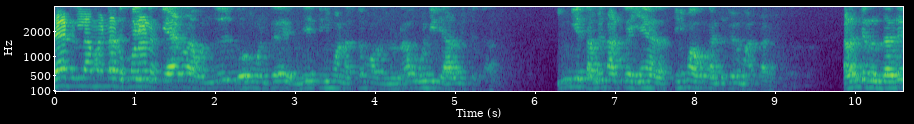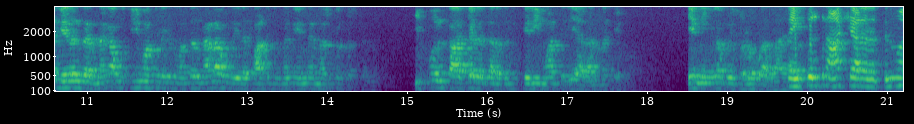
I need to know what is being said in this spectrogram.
தேட்டர் இல்லாம என்ன ரொம்ப நாள்? கேரளா வந்து கவர்மெண்ட் இதே சினிமா நஷ்டம் ஆகுதுன்னா ஓடிடி ஆரம்பிச்சிருக்காங்க. இங்கே தமிழ்நாட்டுல ஏன் அதை சினிமாவை கண்டுக்கவே மாட்டாங்க கலைஞர் இருந்தாரு ஜெயலலிதா இருந்தாங்க அவங்க சினிமா துறையில் வந்ததுனால அவங்க இதை பார்த்துட்டு இருந்தாங்க என்ன நஷ்டம் இப்போ இருக்க ஆட்சியாளருக்கு அதை பத்தி தெரியுமா தெரியாதான்னு தான் கேட்போம். ஏன் நீங்களாம் போய் சொல்லக்கூடாதா? இப்ப இருக்கிற ஆட்சியாளர் சினிமா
